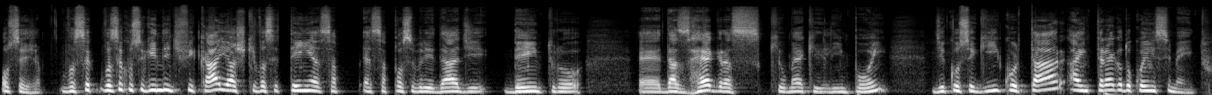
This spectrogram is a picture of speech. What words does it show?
Ou seja, você, você conseguiu identificar, e acho que você tem essa, essa possibilidade dentro é, das regras que o MEC lhe impõe, de conseguir encurtar a entrega do conhecimento.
